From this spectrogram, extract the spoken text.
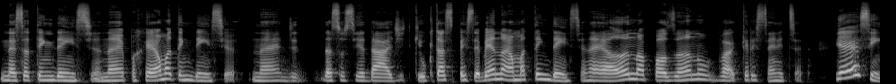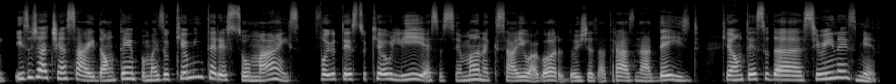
nessa tendência, né? Porque é uma tendência, né, de, da sociedade. Que o que está se percebendo é uma tendência, né? Ano após ano vai crescendo, etc. E aí, assim, isso já tinha saído há um tempo, mas o que me interessou mais foi o texto que eu li essa semana, que saiu agora, dois dias atrás, na Dazed, que é um texto da Serena Smith.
